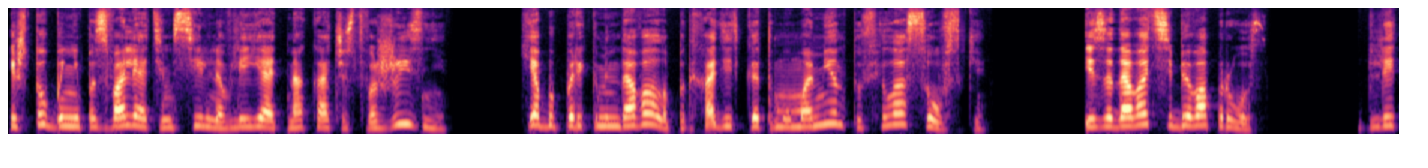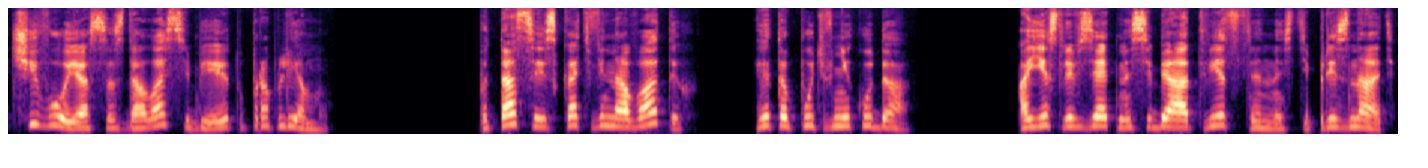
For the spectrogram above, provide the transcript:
и чтобы не позволять им сильно влиять на качество жизни, я бы порекомендовала подходить к этому моменту философски и задавать себе вопрос, для чего я создала себе эту проблему? Пытаться искать виноватых — это путь в никуда. А если взять на себя ответственность и признать,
